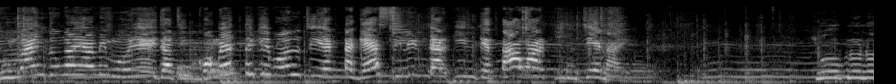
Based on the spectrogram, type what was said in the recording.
ধুঙাই ধুঙাই আমি মরেই যাচ্ছি। কবে থেকে বলছি একটা গ্যাস সিলিন্ডার কিনতে তাও আর কিনছে নাই। চুপ নুনু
